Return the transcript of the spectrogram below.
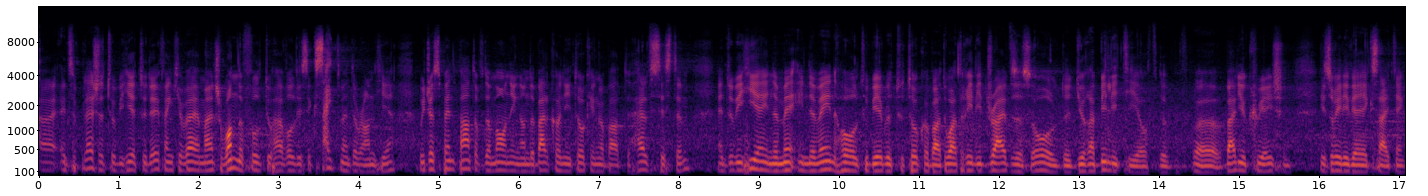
Uh, it's a pleasure to be here today. Thank you very much. Wonderful to have all this excitement around here. We just spent part of the morning on the balcony talking about the health system, and to be here in the, in the main hall to be able to talk about what really drives us all, the durability of the uh, value creation, is really very exciting.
